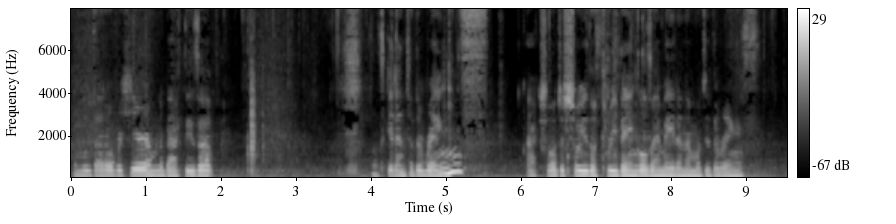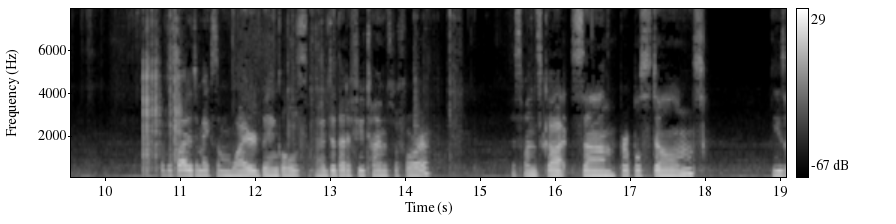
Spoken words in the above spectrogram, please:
So move that over here. I'm going to back these up. Let's get into the rings. Actually, I'll just show you the three bangles I made and then we'll do the rings. I decided to make some wired bangles. I did that a few times before. This one's got some purple stones. These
